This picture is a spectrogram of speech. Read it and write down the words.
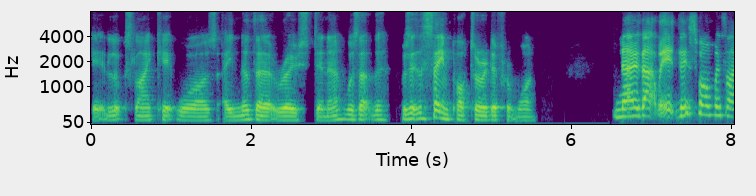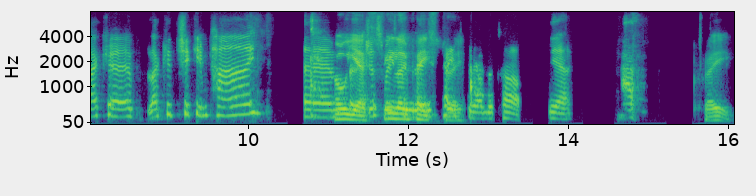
it looks like it was another roast dinner. Was that the? Was it the same pot or a different one? no, that it, this one was like a like a chicken pie. Um, Oh, yes, just with phyllo phyllo pastry. on the top. Yeah, Great.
